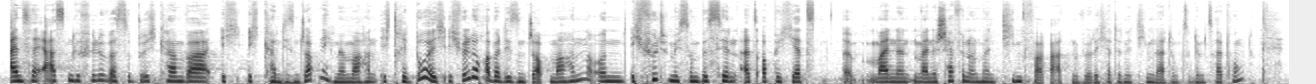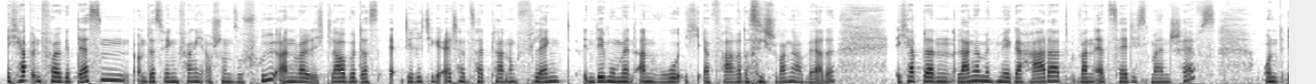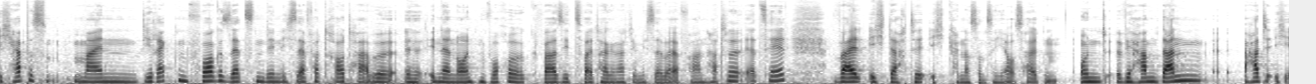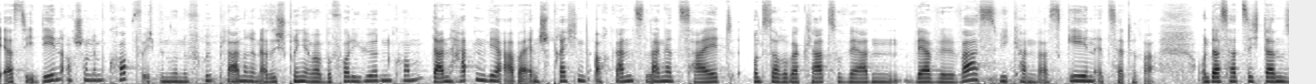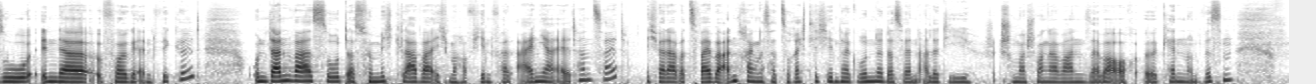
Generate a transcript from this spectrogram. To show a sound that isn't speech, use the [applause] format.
eines der ersten Gefühle, was so durchkam, war, ich, ich kann diesen Job nicht mehr machen. Ich drehe durch. Ich will doch aber diesen Job machen. Und ich fühlte mich so ein bisschen, als ob ich jetzt äh, meine, meine Chefin und mein Team verraten würde. Ich hatte eine Teamleitung zu dem Zeitpunkt. Ich habe infolgedessen, und deswegen fange ich auch schon so früh an, weil ich glaube, dass die richtige Elternzeitplanung flankt in dem Moment an, wo ich erfahre, dass ich schwanger werde. Ich habe dann lange mit mir gehadert, wann erzähle ich es meinen Chefs. Und ich habe es meinen direkten Vorgesetzten, den ich sehr vertraut habe, äh, in der neunten Woche, quasi zwei Tage nachdem ich selber erfahren hatte, erzählt, weil ich dachte, ich kann das sonst nicht aushalten. Und wir haben dann hatte ich erste Ideen auch schon im Kopf. Ich bin so eine Frühplanerin, also ich springe immer bevor die Hürden kommen. Dann hatten wir aber entsprechend auch ganz lange Zeit, uns darüber klar zu werden, wer will was, wie kann das gehen, etc. Und das hat sich dann so in der Folge entwickelt. Und dann war es so, dass für mich klar war, ich mache auf jeden Fall ein Jahr Elternzeit. Ich werde aber zwei beantragen, das hat so rechtliche Hintergründe, das werden alle, die schon mal schwanger waren, selber auch äh, kennen und wissen.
